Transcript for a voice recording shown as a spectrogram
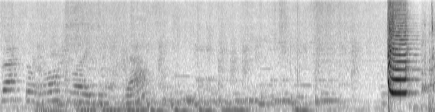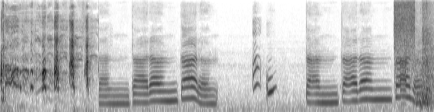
딴 Dun, da, dun, da, dun. Uh -oh. Dun, da, dun, da, dun.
